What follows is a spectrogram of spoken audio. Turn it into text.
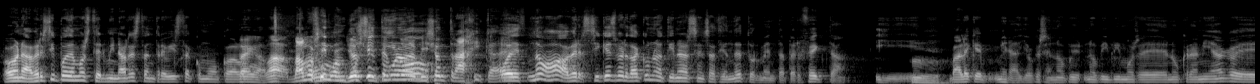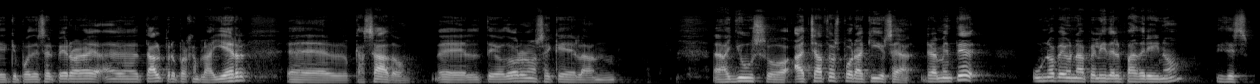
Pero bueno, a ver si podemos terminar esta entrevista como con Venga, va, vamos punto Yo sí tengo una visión trágica, ¿eh? de- no, a ver, sí que es verdad que uno tiene la sensación de tormenta perfecta. Y Mm. vale que, mira, yo que sé, no, no vivimos en Ucrania, que, que puede ser peor eh, tal, pero por ejemplo, ayer eh, el Casado, el Teodoro, no sé qué, la Ayuso, hachazos por aquí, o sea, realmente uno ve una peli del padrino dices,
